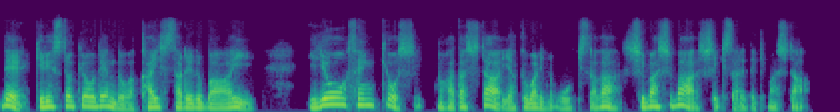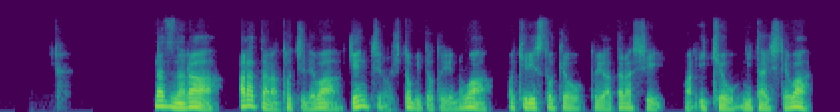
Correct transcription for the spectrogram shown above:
で、キリスト教伝道が開始される場合、医療宣教師の果たした役割の大きさがしばしば指摘されてきました。なぜなら、新たな土地では現地の人々というのは、キリスト教という新しい異教に対しては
